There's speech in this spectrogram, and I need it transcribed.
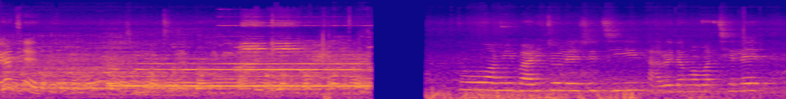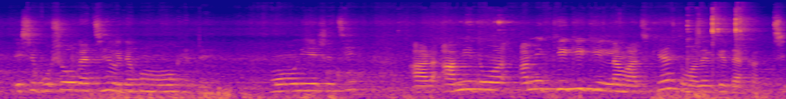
হয়ে গেছে? তো আমি বাড়ি চলে এসেছি, আর ওই দেখো আমার ছেলে এসে বসেও গেছে, ওই দেখো মোমো খেতে। মোমো নিয়ে এসেছি। আর আমি তোমার আমি কি কি কিনলাম আজকে তোমাদেরকে দেখাচ্ছি।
